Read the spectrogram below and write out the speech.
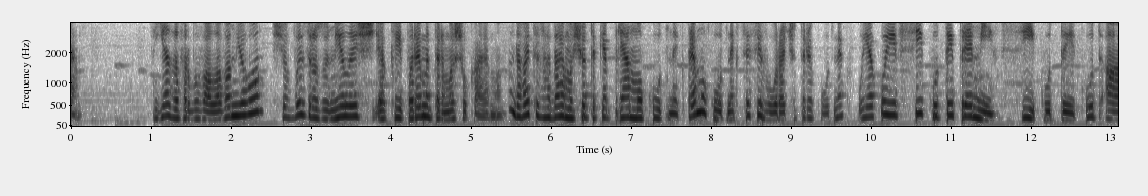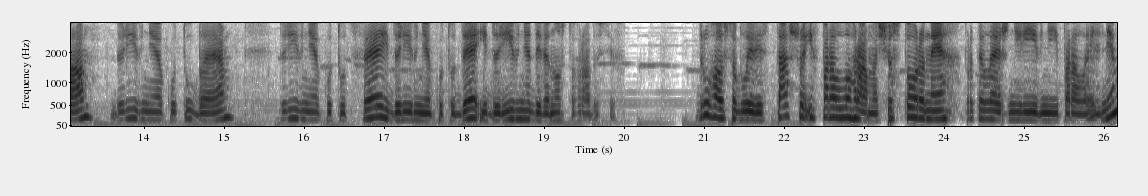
Я зафарбувала вам його, щоб ви зрозуміли, який периметр ми шукаємо. Давайте згадаємо, що таке прямокутник. Прямокутник це фігура, чотирикутник, у якої всі кути прямі. Всі кути. Кут А дорівнює куту Б, дорівнює куту С, і дорівнює куту Д, і дорівнює 90 градусів. Друга особливість та, що і в паралелограма, що сторони протилежні, рівні і паралельні.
